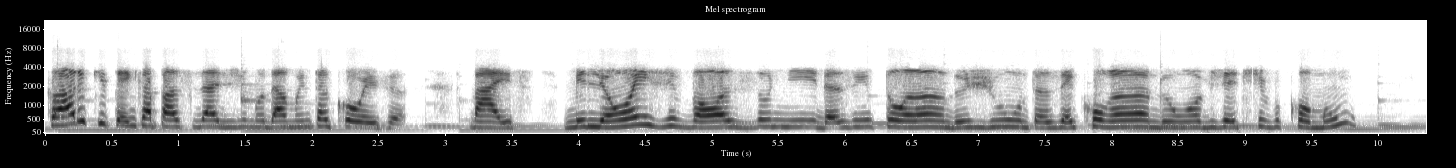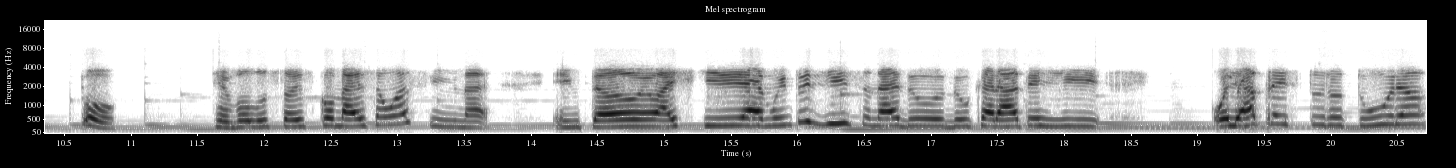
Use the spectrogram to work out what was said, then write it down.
claro que tem capacidade de mudar muita coisa, mas milhões de vozes unidas, entoando, juntas, ecoando um objetivo comum, pô, revoluções começam assim, né? Então, eu acho que é muito disso, né? Do, do caráter de olhar para a estrutura,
